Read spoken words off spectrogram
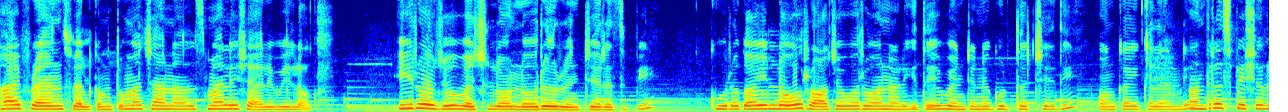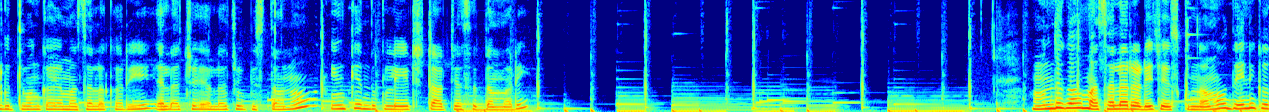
Hi friends welcome to my channel smiley Shaily vlogs. ఈరోజు వెజ్లో నూరూరించే రెసిపీ. కూరగాయల్లో రాజవరు అని అడిగితే వెంటనే గుర్తొచ్చేది వంకాయ కదండి. ఆంధ్ర స్పెషల్ గుత్తి వంకాయ మసాలా కర్రీ ఎలా చేయాలో చూపిస్తాను. ఇంకెందుకు లేట్ స్టార్ట్ చేసేద్దాం మరి. ముందుగా మసాలా రెడీ చేసుకుందాము. దీనికి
